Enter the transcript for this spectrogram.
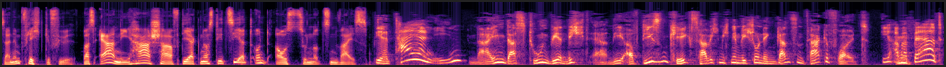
seinem Pflichtgefühl, was Ernie haarscharf diagnostiziert und auszunutzen weiß. Wir teilen ihn? Nein, das tun wir nicht, Ernie. Auf diesen Keks habe ich mich nämlich schon den ganzen Tag gefreut. Ja, aber Bert,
